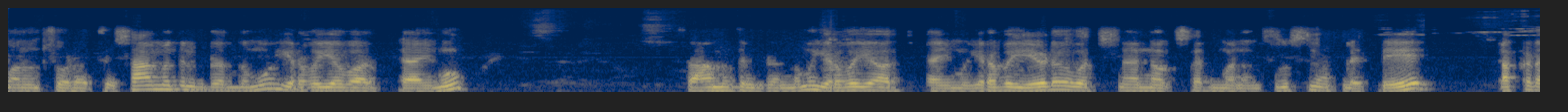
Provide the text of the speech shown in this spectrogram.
మనం చూడవచ్చు సామెతల గ్రంథము ఇరవయవ అధ్యాయము. సామెతల గ్రంథము ఇరవై అధ్యాయము ఇరవై ఏడవ వచ్చినాన్ని ఒకసారి మనం చూసినట్లయితే అక్కడ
